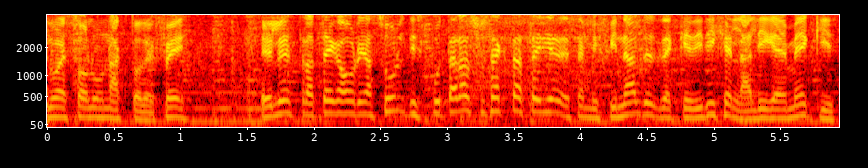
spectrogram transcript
no es solo un acto de fe. El estratega Auriazul disputará su sexta serie de semifinal desde que dirige la Liga MX.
